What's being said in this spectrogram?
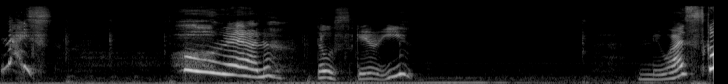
Nice! Oh man, that was scary. New high score!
